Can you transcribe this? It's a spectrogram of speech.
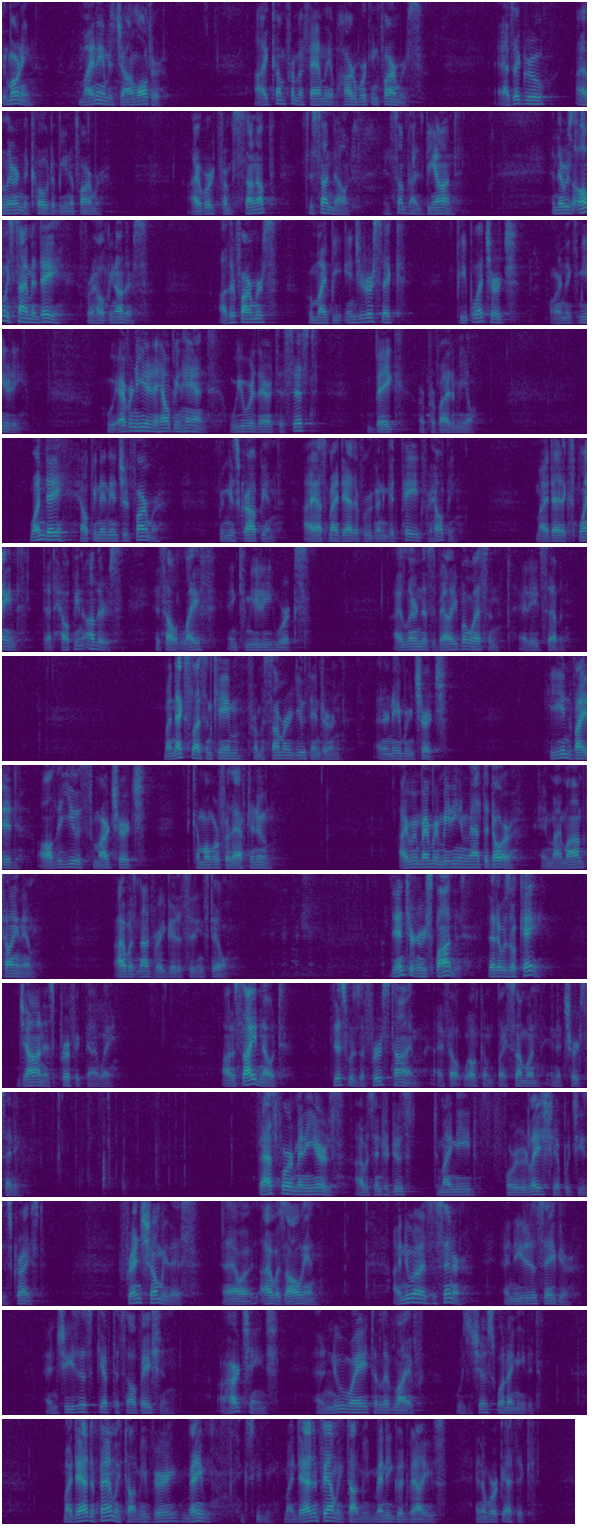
Good morning. My name is Jon Walter. I come from a family of hardworking farmers. As I grew, I learned the code of being a farmer. I worked from sunup to sundown, and sometimes beyond. And there was always time in the day for helping others other farmers who might be injured or sick, people at church, or in the community. Whoever needed a helping hand, we were there to assist, bake, or provide a meal. One day, helping an injured farmer bring his crop in, I asked my dad if we were going to get paid for helping. My dad explained that helping others is how life and community works. I learned this valuable lesson at age seven. My next lesson came from a summer youth intern at our neighboring church. He invited all the youth from our church to come over for the afternoon. I remember meeting him at the door and my mom telling him I was not very good at sitting still. The intern responded that it was okay. Jon is perfect that way. On a side note, this was the first time I felt welcomed by someone in a church setting. Fast forward many years, I was introduced to my need for a relationship with Jesus Christ. Friends showed me this, and I was, I was all in. I knew I was a sinner and needed a Savior. And Jesus' gift of salvation, a heart change, and a new way to live life was just what I needed. My dad and family taught me very many, excuse me, my dad and family taught me many good values and a work ethic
